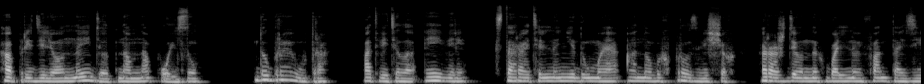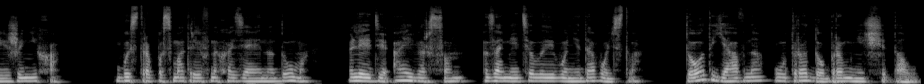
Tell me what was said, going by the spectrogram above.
определенно идет нам на пользу». «Доброе утро», — ответила Эйвери, старательно не думая о новых прозвищах, рожденных больной фантазией жениха. Быстро посмотрев на хозяина дома, леди Айверсон заметила его недовольство. Тот явно утро добрым не считал.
